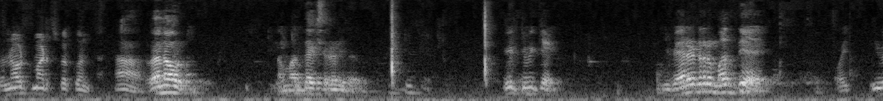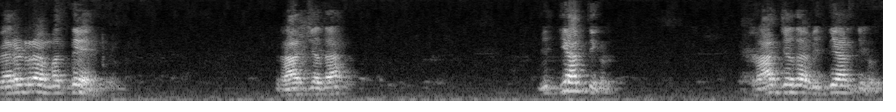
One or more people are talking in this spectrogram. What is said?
ರನ್ಔಟ್ ಮಾಡಿಸ್ಬೇಕು ಅಂತ. ಹಾ ರನ್ಔಟ್ ನಮ್ಮ ಅಧ್ಯಕ್ಷರು ಹೇಳಿದರು ಇಟ್ ವಿಕೆಟ್ ಇವೆರಡರ ಮಧ್ಯೆ ಇವೆರಡರ ಮಧ್ಯೆ ರಾಜ್ಯದ ವಿದ್ಯಾರ್ಥಿಗಳು ರಾಜ್ಯದ ವಿದ್ಯಾರ್ಥಿಗಳು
